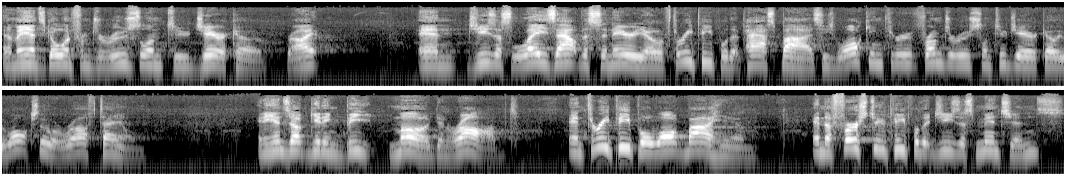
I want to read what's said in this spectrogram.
And a man's going from Jerusalem to Jericho, right? And Jesus lays out the scenario of three people that pass by as he's walking through from Jerusalem to Jericho. He walks through a rough town. And he ends up getting beat, mugged, and robbed. And three people walk by him. And the first two people that Jesus mentions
